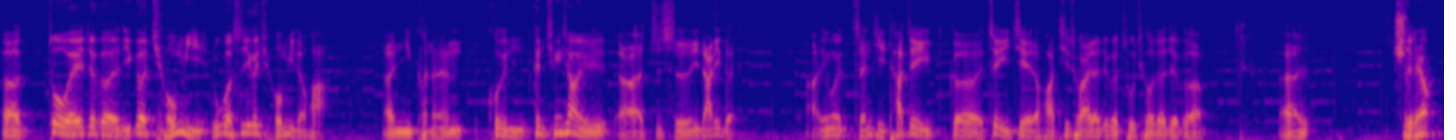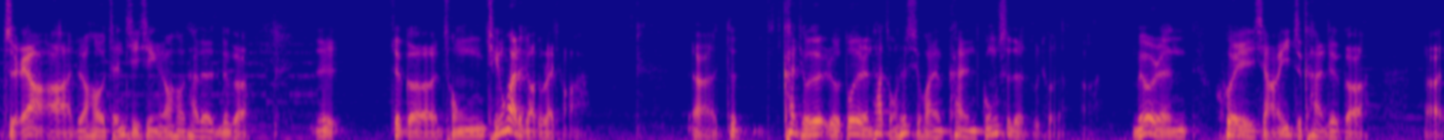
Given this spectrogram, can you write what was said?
呃，作为这个一个球迷，如果是一个球迷的话，呃，你可能会更倾向于呃支持意大利队啊，因为整体他这一个这一届的话踢出来的这个足球的这个呃质量，质量啊，然后整体性，然后他的那个呃，这个从情怀的角度来讲啊，呃，这看球的有多的人，他总是喜欢看攻势的足球的啊，没有人会想一直看这个呃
